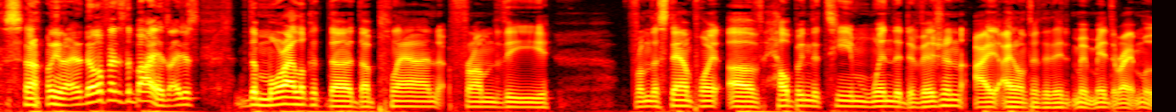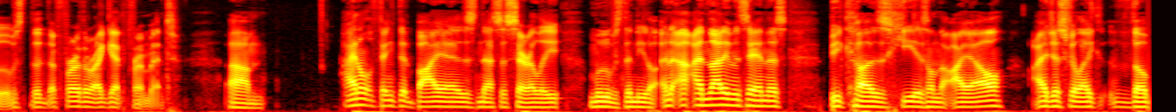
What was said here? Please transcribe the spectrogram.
So you know, no offense to Baez, I just the more I look at the the plan from the from the standpoint of helping the team win the division, I, I don't think that they made the right moves. The the further I get from it, um, I don't think that Baez necessarily moves the needle. And I, I'm not even saying this because he is on the IL. I just feel like the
